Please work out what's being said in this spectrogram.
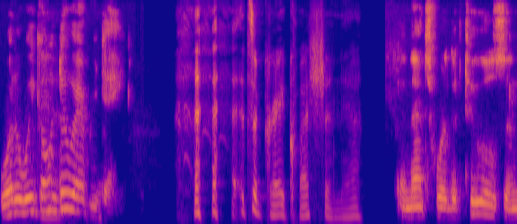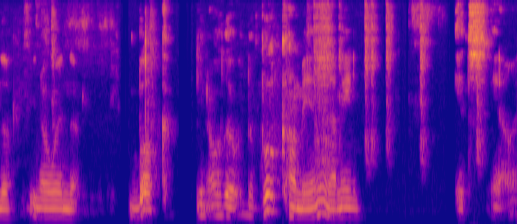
What are we going to yeah. do every day? it's a great question. Yeah. And that's where the tools in the, you know, in the book, you know, the, the book come in. And I mean, it's, you know,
